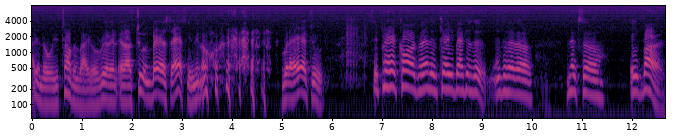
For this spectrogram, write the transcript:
I didn't know what you're talking about, you know, really, and I was too embarrassed to ask him, you know. but I had to. He said, play that chord, man, it'll carry you back into into that uh, next uh, eight bars.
